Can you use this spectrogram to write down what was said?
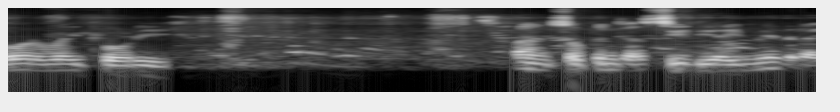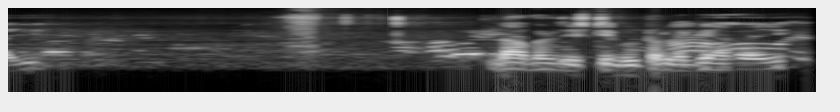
4x4 ਜੀ 585 ਦੀ ਆਈ ਮਹਿੰਦਰਾ ਜੀ। ਡਬਲ ਡਿਸਟ੍ਰੀਬਿਊਟਰ ਲੱਗਿਆ ਹੋਇਆ ਜੀ।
